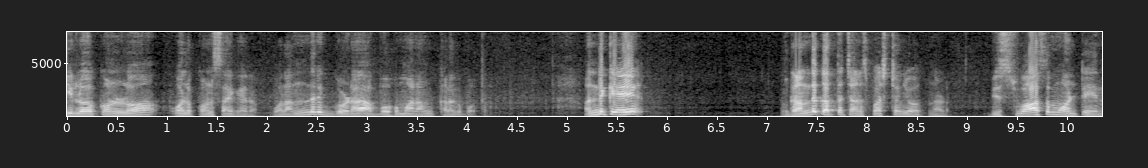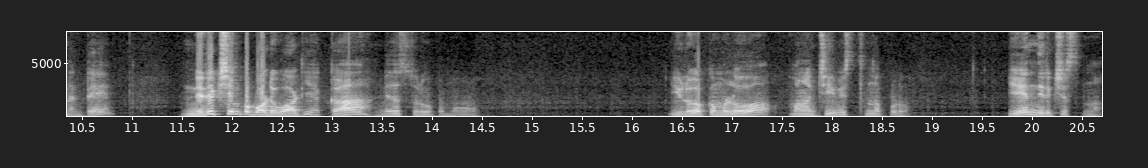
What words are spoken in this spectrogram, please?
ఈ లోకంలో వాళ్ళు కొనసాగారు. వాళ్ళందరికీ కూడా ఆ బహుమానం కలగబోతుంది. అందుకే గ్రంథకర్త చాలా స్పష్టంగా చెబుతున్నాడు. విశ్వాసము అంటే ఏంటంటే నిరీక్షింపబడి వాటి యొక్క నిజస్వరూపము. ఈ లోకంలో మనం జీవిస్తున్నప్పుడు ఏం నిరీక్షిస్తున్నాం?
